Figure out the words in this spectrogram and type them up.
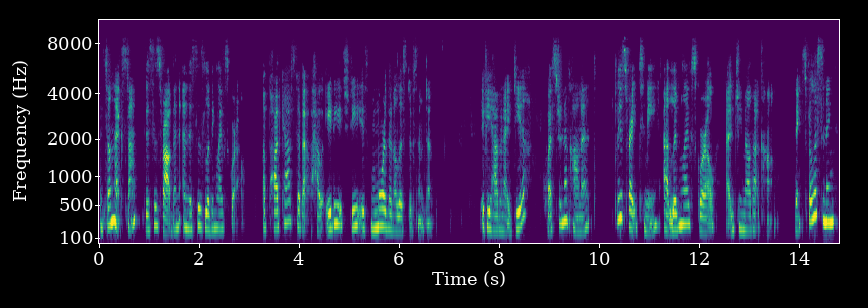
Until next time, this is Robin, and this is Living Life Squirrel a podcast about how ADHD is more than a list of symptoms. If you have an idea, question, or comment, please write to me at livinglifesquirrel at gmail.com. Thanks for listening.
